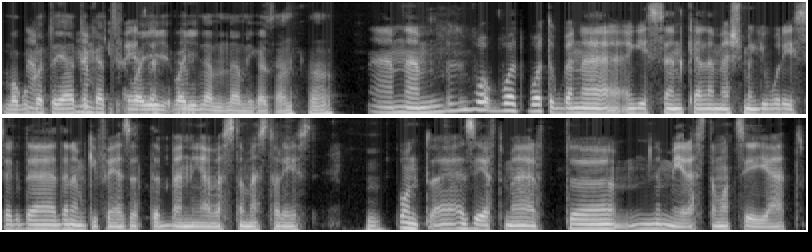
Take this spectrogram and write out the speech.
magukat Nem, a játéket, nem vagy, kifejezetten. vagy így nem, nem igazán? Aha. Nem, nem. Volt, voltak benne egészen kellemes, meg jó részek, de, de nem kifejezettebben élveztem ezt a részt. Hm. Pont ezért, mert nem éreztem a célját,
